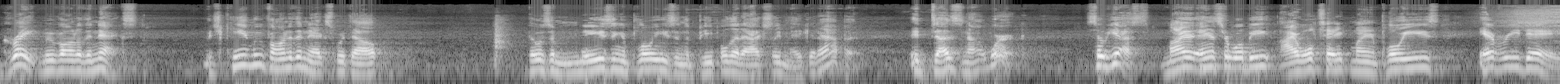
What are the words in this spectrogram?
great, move on to the next. But you can't move on to the next without those amazing employees and the people that actually make it happen. It does not work. So, yes, my answer will be I will take my employees every day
